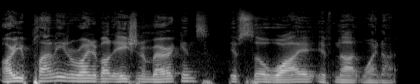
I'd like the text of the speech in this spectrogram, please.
Are you planning to write about Asian Americans? If so, why? If not, why not?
